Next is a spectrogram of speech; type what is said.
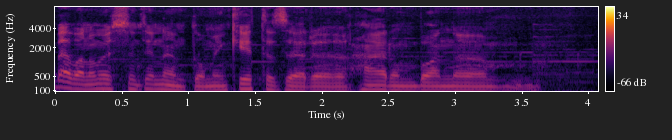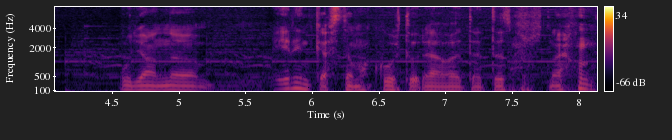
Bevallom őszintén, nem tudom. Én 2003-ban uh, ugyan uh, érintkeztem a kultúrával, tehát ez most nagyon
